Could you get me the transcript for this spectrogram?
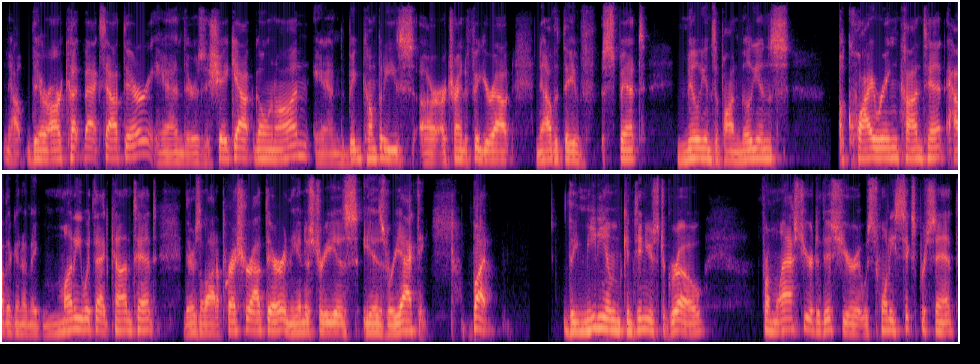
Now, there are cutbacks out there and there's a shakeout going on, and the big companies are, are trying to figure out now that they've spent millions upon millions acquiring content, how they're going to make money with that content. There's a lot of pressure out there, and the industry is is reacting. But the medium continues to grow. From last year to this year, it was 26%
